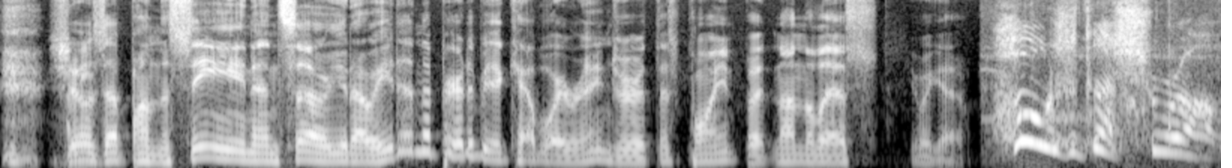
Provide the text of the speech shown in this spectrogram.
shows up on the scene. And so, you know, he doesn't appear to be a cowboy ranger at this point, but nonetheless, here we go. Who's the shrub?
